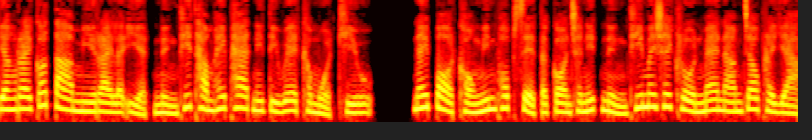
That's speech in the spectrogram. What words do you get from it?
อย่างไรก็ตามมีรายละเอียดหนึ่งที่ทำให้แพทย์นิติเวชขมวดคิ้ว ในปอดของมิ้นพบเศษตะกอนชนิดหนึ่งที่ไม่ใช่โคลนแม่น้ำเจ้าพระยา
